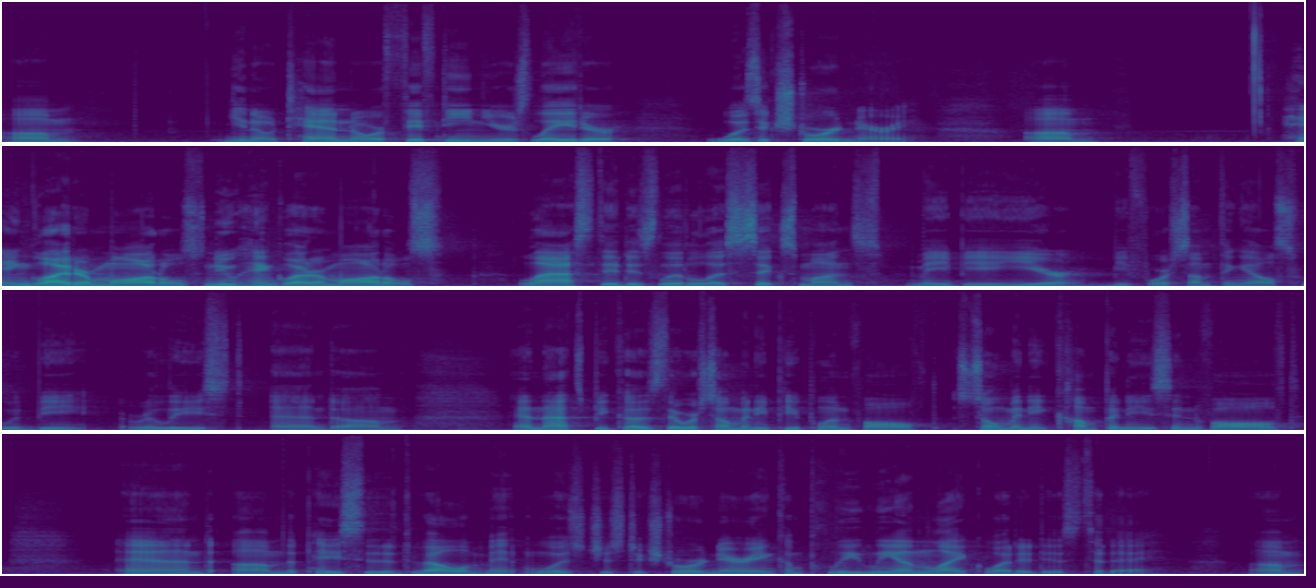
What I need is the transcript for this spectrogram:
um, you know 10 or 15 years later, was extraordinary. Um, hang glider models, new hang glider models, lasted as little as six months, maybe a year before something else would be released. And, um, and that's because there were so many people involved, so many companies involved, and um, the pace of the development was just extraordinary and completely unlike what it is today. Um,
